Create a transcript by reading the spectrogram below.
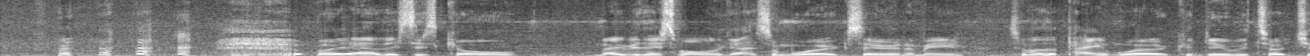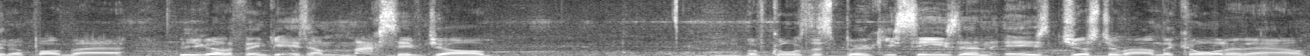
but yeah, this is cool. Maybe this one will get some work soon. I mean, some of the paint work could do with touching up on there. But you've got to think it is a massive job. Of course, the spooky season is just around the corner now.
